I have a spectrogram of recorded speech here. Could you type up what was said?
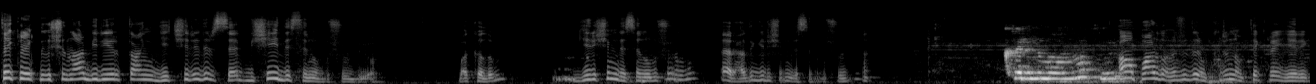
Tek renkli ışınlar bir yarıktan geçirilirse bir şey deseni oluşur diyor. Bakalım. Girişim deseni oluşur mu? Herhalde girişim deseni oluşur değil mi? Karınım olmaz mı? Aa pardon özür dilerim. Kırınım tek re- yerik.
